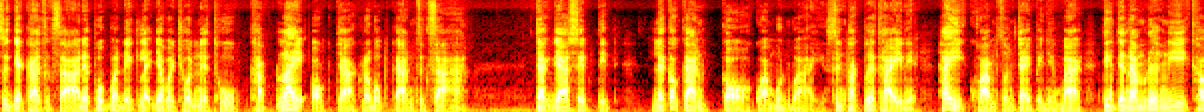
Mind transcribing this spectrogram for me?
ซึ่งจากการศึกษาเนี่ยพบว่าเด็กและเยาวชนเนี่ยถูกขับไล่ออกจากระบบการศึกษา จากยาเสพติด และก็การก่อความวุ่นวาย ซึ่งพรรคเพื่อไทยเนี่ยให้ความสนใจเป็นอย่างมาก จึงจะนำเรื่องนี้เข้า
